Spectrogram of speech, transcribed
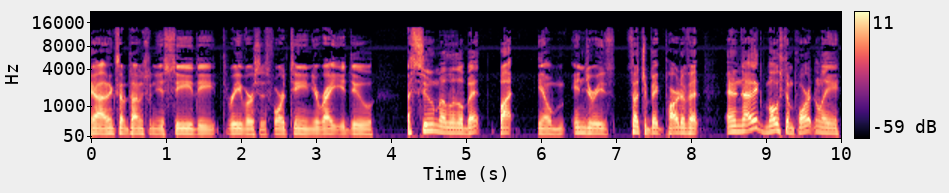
Yeah, I think sometimes when you see the three versus fourteen, you're right. You do assume a little bit, but you know, injuries such a big part of it, and I think most importantly,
